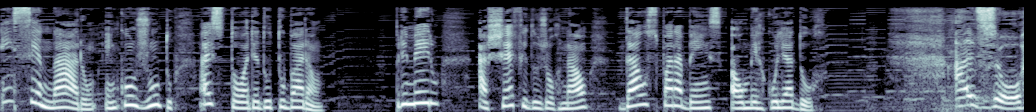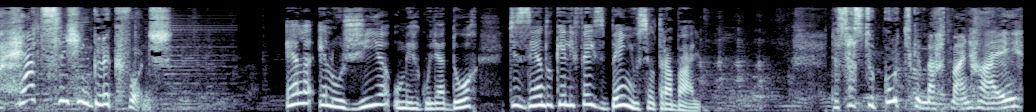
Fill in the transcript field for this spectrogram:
encenaram em conjunto a história do tubarão. Primeiro, a chefe do jornal dá os parabéns ao mergulhador. Also, herzlichen Glückwunsch. Ela elogia o mergulhador, dizendo que ele fez bem o seu trabalho. Das hast du gut gemacht, mein Hai.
